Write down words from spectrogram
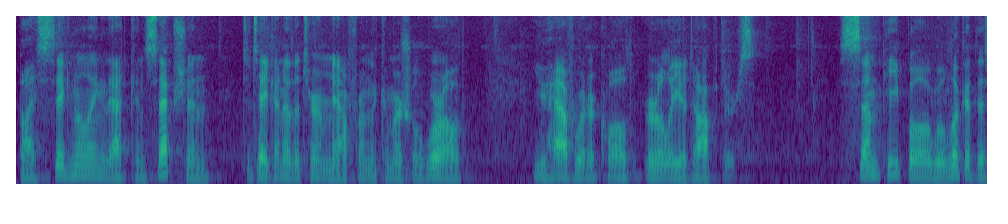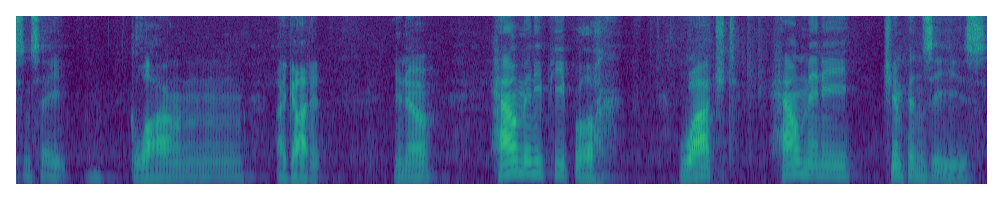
By signaling that conception, to take another term now from the commercial world, you have what are called early adopters. Some people will look at this and say, glong, I got it. You know, how many people watched how many chimpanzees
